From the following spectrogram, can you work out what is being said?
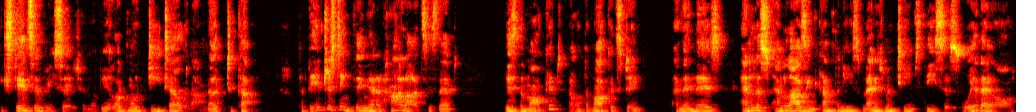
extensive research and there'll be a lot more detail in our note to come. But the interesting thing that it highlights is that there's the market and what the market's doing, and then there's analysts analyzing companies, management teams' thesis, where they are,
